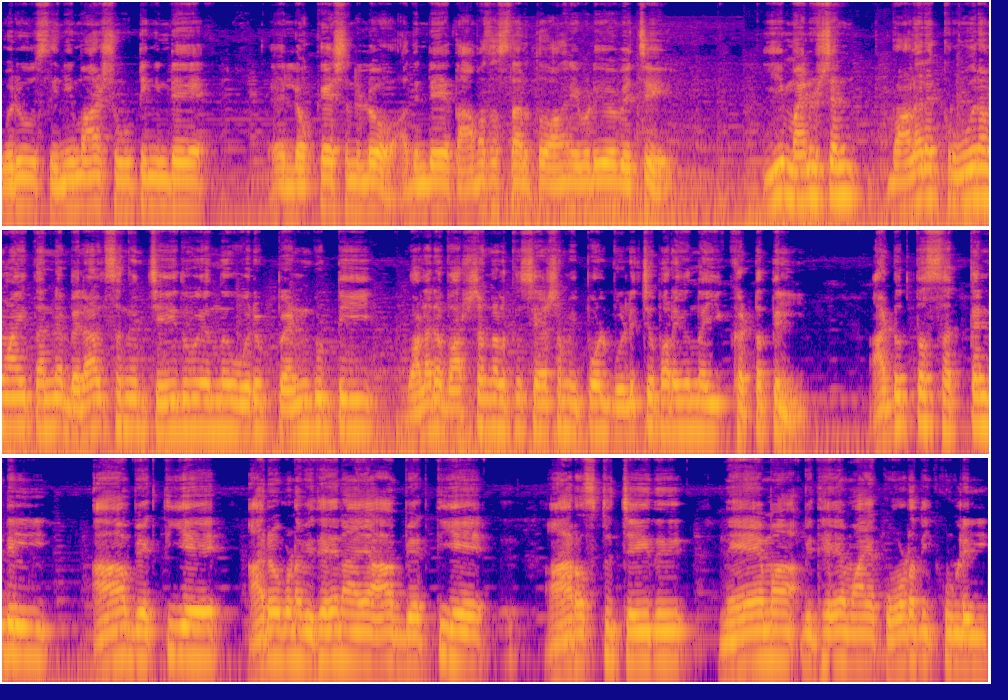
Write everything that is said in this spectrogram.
ഒരു സിനിമ ഷൂട്ടിങ്ങിന്റെ ലൊക്കേഷനിലോ അതിന്റെ താമസ സ്ഥലത്തോ അങ്ങനെ എവിടെയോ വെച്ച് ഈ മനുഷ്യൻ വളരെ ക്രൂരമായി തന്നെ ബലാത്സംഗം ചെയ്തു എന്ന് ഒരു പെൺകുട്ടി വളരെ വർഷങ്ങൾക്ക് ശേഷം ഇപ്പോൾ വിളിച്ചു പറയുന്ന ഈ ഘട്ടത്തിൽ അടുത്ത സെക്കൻഡിൽ ആ വ്യക്തിയെ ആരോപണ വിധേയനായ ആ വ്യക്തിയെ അറസ്റ്റ് ചെയ്ത് നിയമവിധേയമായ കോടതിക്കുള്ളിൽ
